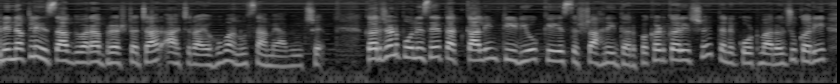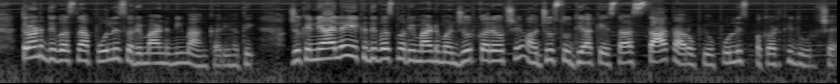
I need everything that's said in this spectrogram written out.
અને નકલી હિસાબ દ્વારા ભ્રષ્ટાચાર આચરાયો હોવાનું સામે આવ્યું છે. કરજણ પોલીસે તત્કાલીન ટીડીઓ કેસ શાહની ધરપકડ કરી છે. તેને કોર્ટમાં રજૂ કરી ત્રણ દિવસના પોલીસ રિમાન્ડની માંગ કરી હતી. જો કે ન્યાયાલયે એક દિવસનો રિમાન્ડ મંજૂર કર્યો છે. હજુ સુધી આ કેસના સાત આરોપીઓ પોલીસ પકડથી દૂર છે.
